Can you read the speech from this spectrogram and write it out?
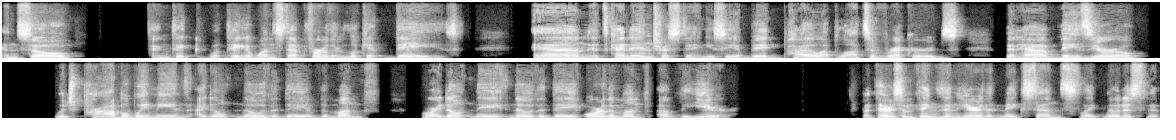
And so I can take, what take it one step further, look at days. And it's kind of interesting. You see a big pile up, lots of records that have day zero, which probably means I don't know the day of the month, or I don't know the day or the month of the year. But there are some things in here that make sense, like notice that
